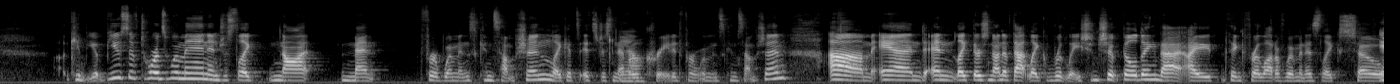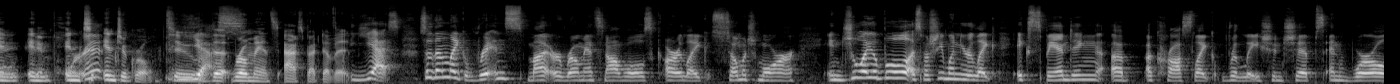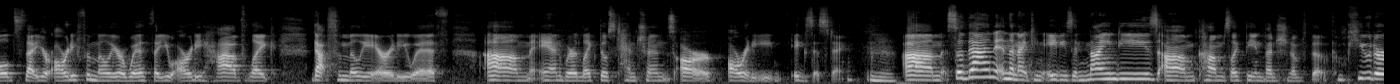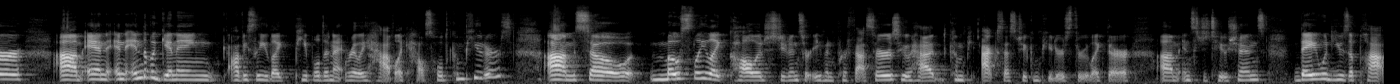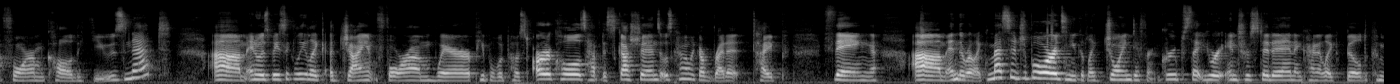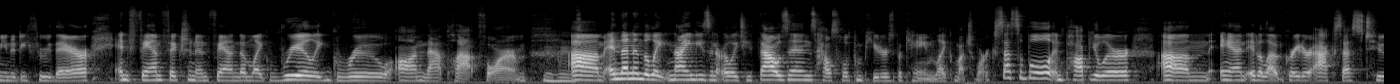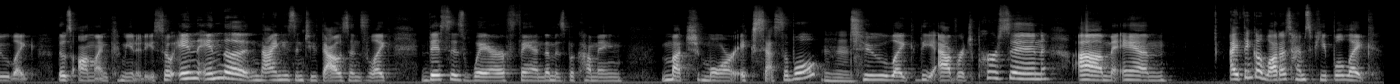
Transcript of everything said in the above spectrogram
can be abusive towards women and just like not meant for women's consumption like it's it's just never Yeah. created for women's consumption um and and like there's none of that like relationship building that i think for a lot of women is like so In, in, important int- integral to Yes. the romance aspect of it. Yes. So then, like, written smut or romance novels are, like, so much more enjoyable, especially when you're, like, expanding a- across, like, relationships and worlds that you're already familiar with, that you already have, like, that familiarity with, um, and where, like, those tensions are already existing. Um, so then in the 1980s and 90s um, comes, like, the invention of the computer. Um, and, and in the beginning, obviously, like, people didn't really have, like, household computers. Um, so mostly like college students or even professors who had com- access to computers through like their um, institutions, they would use a platform called Usenet. Um, and it was basically like a giant forum where people would post articles, have discussions. It was kind of like a Reddit type thing. Um, and there were like message boards, and you could like join different groups that you were interested in and kind of like build community through there. And fan fiction and fandom like really grew on that platform. Um, and then in the late 90s and early 2000s, household computers became like much more accessible and popular. Um, and it allowed greater access to like those online communities. So in in the 90s and 2000s, like this is where fandom is becoming much more accessible to like the average person um and i think a lot of times people like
